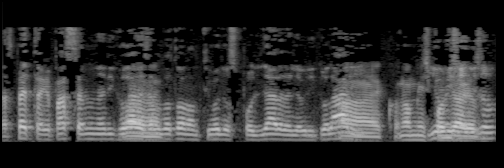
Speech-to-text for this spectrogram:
Aspetta che passa un auricolare, ah. Salvatore, non ti voglio spogliare dagli auricolari. Ah, ecco, non mi spogliare. Io mi sono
